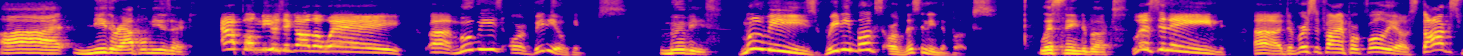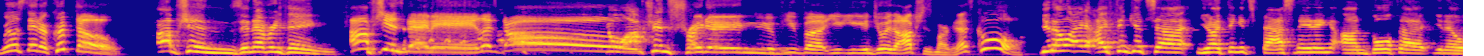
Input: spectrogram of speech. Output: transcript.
uh, neither Apple Music, Apple Music all the way. Uh, movies or video games? movies, Movies, reading books or listening to books? Listening to books, Listening, uh, diversifying portfolio, stocks, real estate, or crypto? options and everything. Options, baby. Let's go. No options trading. If you've uh, you, you enjoy the options market, that's cool. You know, I, I think it's uh, you know, I think it's fascinating on both uh, you know,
